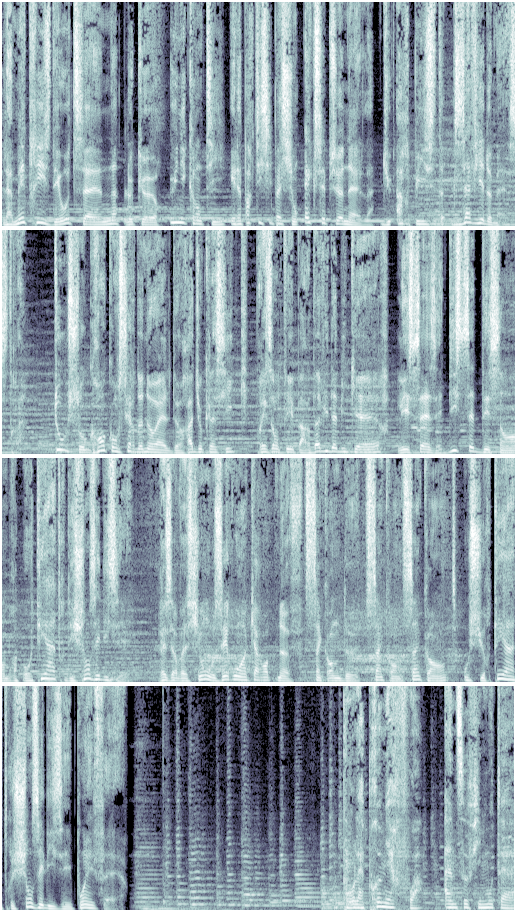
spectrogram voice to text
la maîtrise des hautes scènes, le chœur Unicanti et la participation exceptionnelle du harpiste Xavier Demestre tous au grand concert de Noël de Radio Classique, présenté par David Abiker les 16 et 17 décembre au Théâtre des Champs-Élysées. Réservation au 01 49 52 50 50 ou sur théâtrechamps-élysées.fr. Pour la première fois, Anne-Sophie Mutter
